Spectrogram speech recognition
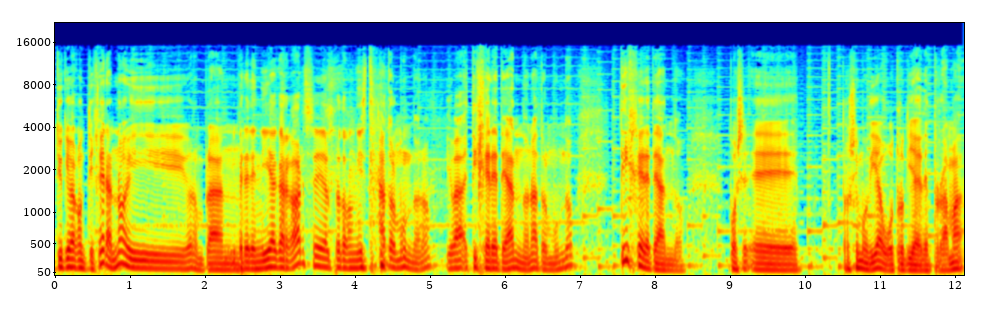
tío que iba con tijeras, ¿no? Y, bueno, en plan... Y pretendía cargarse al protagonista. a todo el mundo, ¿no? Iba tijereteando, ¿no? A todo el mundo. Tijereteando. Pues eh, próximo día u otro día del programa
